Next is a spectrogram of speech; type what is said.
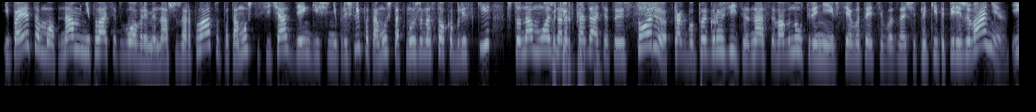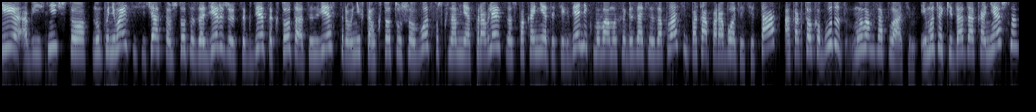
и поэтому нам не платят вовремя нашу зарплату, потому что сейчас деньги еще не пришли, потому что мы уже настолько близки, что нам можно Потерпите. рассказать эту историю, как бы погрузить нас во внутренние все вот эти вот, значит, какие-то переживания и объяснить, что, ну, понимаете, сейчас там что-то задерживается, где-то кто-то от инвестора, у них там кто-то ушел в отпуск, нам не отправляют, у нас пока нет этих денег, мы вам их обязательно заплатим, пока поработайте так, а как только будут, мы вам заплатим. И мы такие, да-да, конечно,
